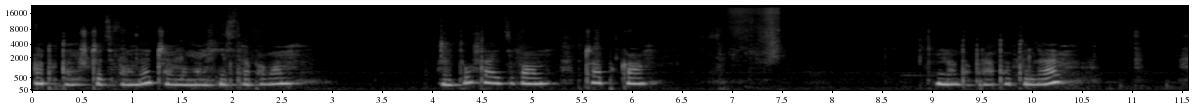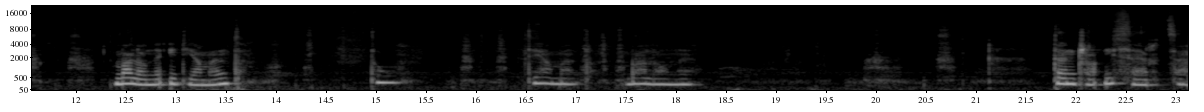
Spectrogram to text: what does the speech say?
A tutaj jeszcze dzwony. Czemu ja ich nie strapałam? I tutaj dzwon, czapka. No dobra, to tyle. Balony i diament. Tu diament, balony. Tęcza i serce.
